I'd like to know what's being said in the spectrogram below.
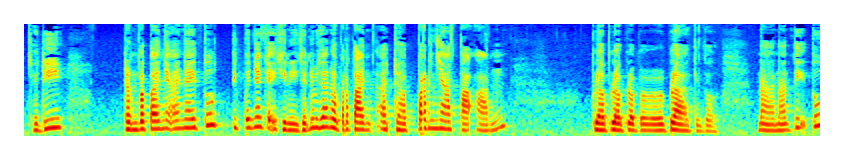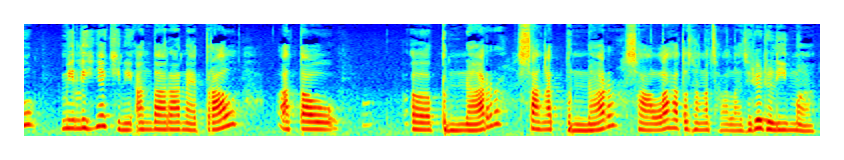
Jadi dan pertanyaannya itu tipenya kayak gini. Jadi misalnya ada pertanya ada pernyataan bla bla bla bla bla bla gitu. Nah, nanti itu milihnya gini antara netral atau uh, benar, sangat benar, salah atau sangat salah. Jadi ada lima.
